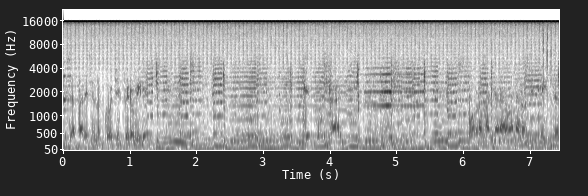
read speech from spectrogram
Desaparecen los coches, pero miren. Qué postal. Borran la caravana los ciclistas.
